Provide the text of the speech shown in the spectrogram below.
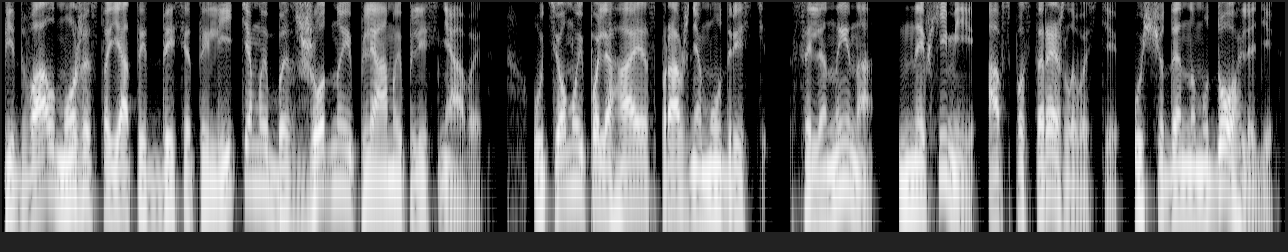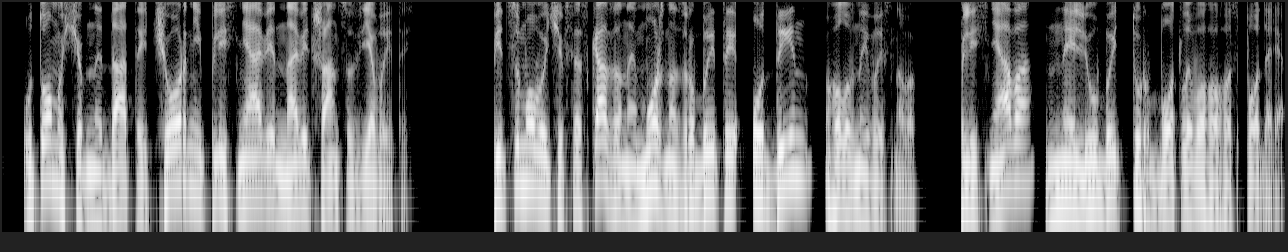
підвал може стояти десятиліттями без жодної плями плісняви. У цьому й полягає справжня мудрість селянина не в хімії, а в спостережливості, у щоденному догляді, у тому, щоб не дати чорній плісняві навіть шансу з'явитись. Підсумовуючи все сказане, можна зробити один головний висновок пліснява не любить турботливого господаря.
